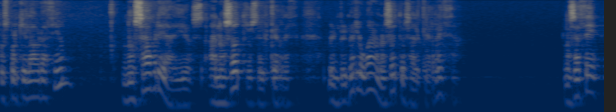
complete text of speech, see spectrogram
Pues porque la oración nos abre a Dios, a nosotros el que reza. En primer lugar, a nosotros al que reza. Nos hace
